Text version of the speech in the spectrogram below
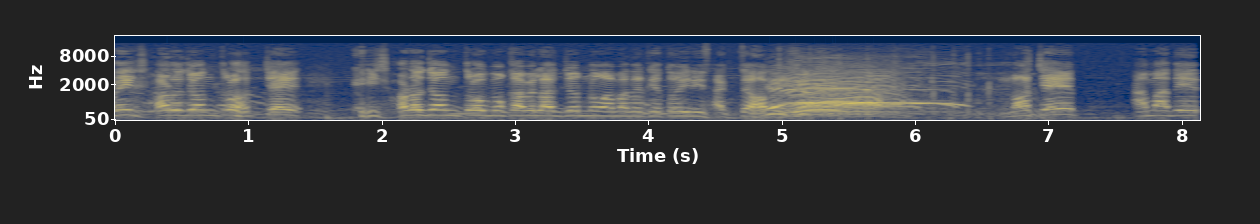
অনেক ষড়যন্ত্র হচ্ছে এই ষড়যন্ত্র মোকাবেলার জন্য আমাদেরকে তৈরি থাকতে হবে। নচেত আমাদের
